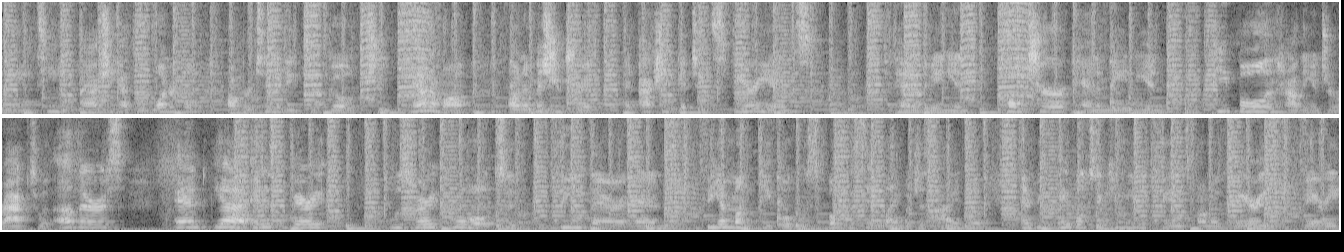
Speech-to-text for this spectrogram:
2018, I actually had the wonderful opportunity to go to Panama on a mission trip and actually get to experience Panamanian culture, Panamanian people, and how they interact with others. And yeah, it is very it was very cool to be there and be among people who spoke the same language as I did and be able to communicate on a very, very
